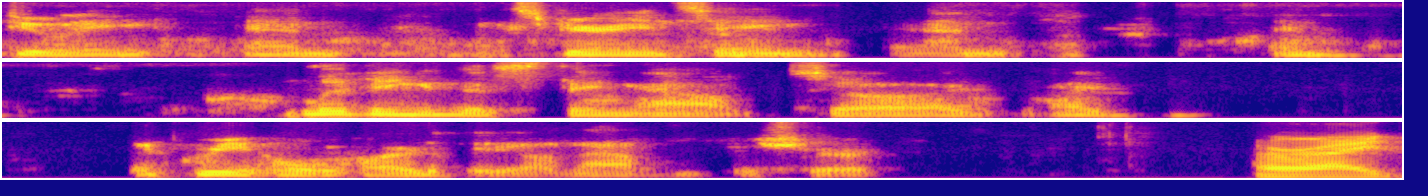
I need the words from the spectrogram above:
doing and experiencing and and living this thing out. So I, I agree wholeheartedly on that one for sure. All right.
